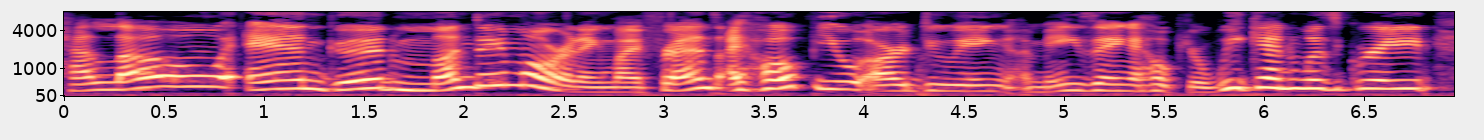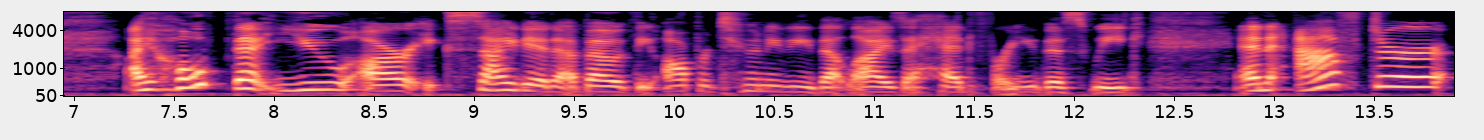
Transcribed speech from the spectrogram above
Hello and good Monday morning, my friends. I hope you are doing amazing. I hope your weekend was great. I hope that you are excited about the opportunity that lies ahead for you this week. And after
